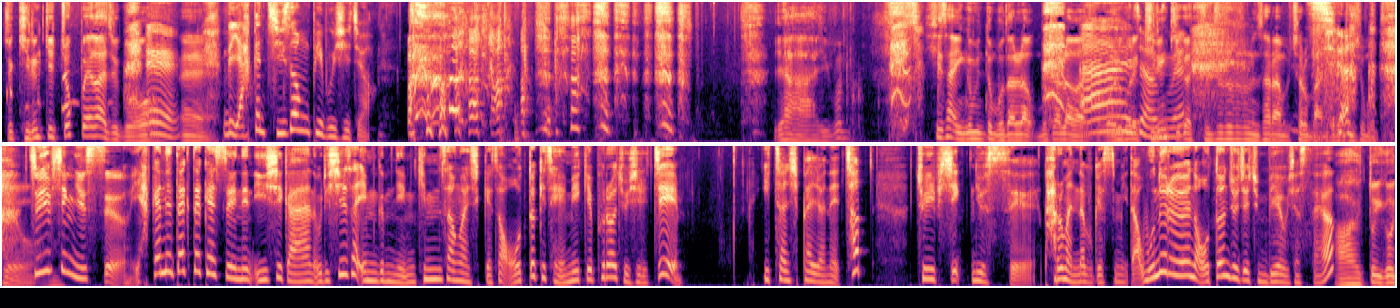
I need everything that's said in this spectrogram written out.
좀 기름기 쪽 빼가지고. 네. 예. 근데 약간 지성 피부시죠? 야, 이건 시사 임금님도 모자라, 모자라가지고 아, 얼굴에 정말? 기름기가 줄줄 흐르는 사람처럼 만들어주시면 어떡해요. 주입식 뉴스. 약간은 딱딱할 수 있는 이 시간 우리 시사 임금님 김성환 씨께서 어떻게 재미있게 풀어주실지 2018년의 첫 주입식 뉴스 바로 만나보겠습니다. 오늘은 어떤 주제 준비해 오셨어요? 아, 또 이거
